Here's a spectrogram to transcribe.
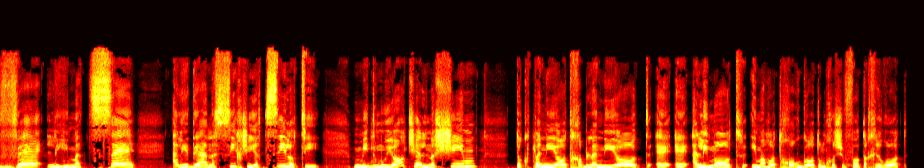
ולהימצא על ידי הנסיך שיציל אותי מדמויות של נשים תוקפניות, חבלניות, אה, אה, אלימות, אימהות חורגות ומכשפות אחרות,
